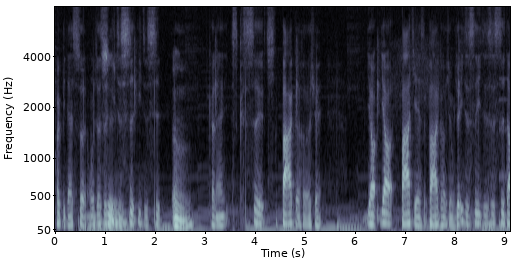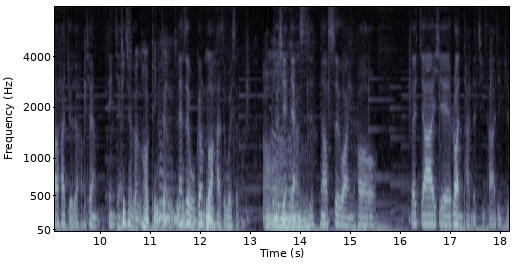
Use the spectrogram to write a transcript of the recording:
会比较顺，我就是是。一直试一直试。嗯，可能是八个和弦，要要八节是八个和弦，我就一直试一直试，试到他觉得好像听起来听起来蛮好听这样嗯子，但是我根本不知道他是为什么，啊就先这样试，然后试完以后再加一些乱弹的吉他进去，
